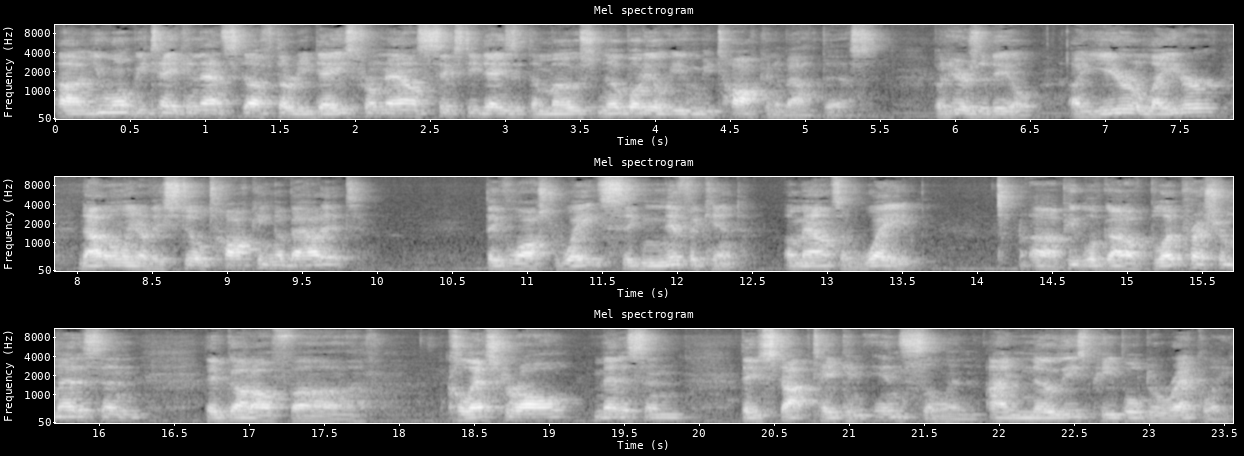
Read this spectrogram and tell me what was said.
Uh, you won't be taking that stuff 30 days from now, 60 days at the most. Nobody will even be talking about this. But here's the deal a year later, not only are they still talking about it, they've lost weight, significant amounts of weight. Uh, people have got off blood pressure medicine, they've got off uh, cholesterol medicine, they've stopped taking insulin. I know these people directly.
